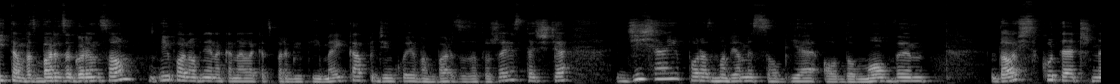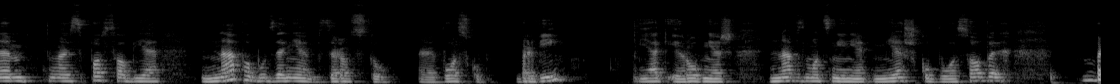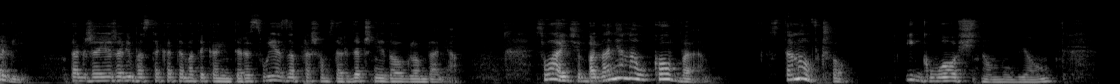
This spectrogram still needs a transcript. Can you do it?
Witam Was bardzo gorąco i ponownie na kanale Kacper Beauty Makeup. Dziękuję Wam bardzo za to, że jesteście. Dzisiaj porozmawiamy sobie o domowym, dość skutecznym e, sposobie na pobudzenie wzrostu e, włosków brwi, jak i również na wzmocnienie mieszków włosowych brwi. Także jeżeli Was taka tematyka interesuje, zapraszam serdecznie do oglądania. Słuchajcie, badania naukowe stanowczo i głośno mówią,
